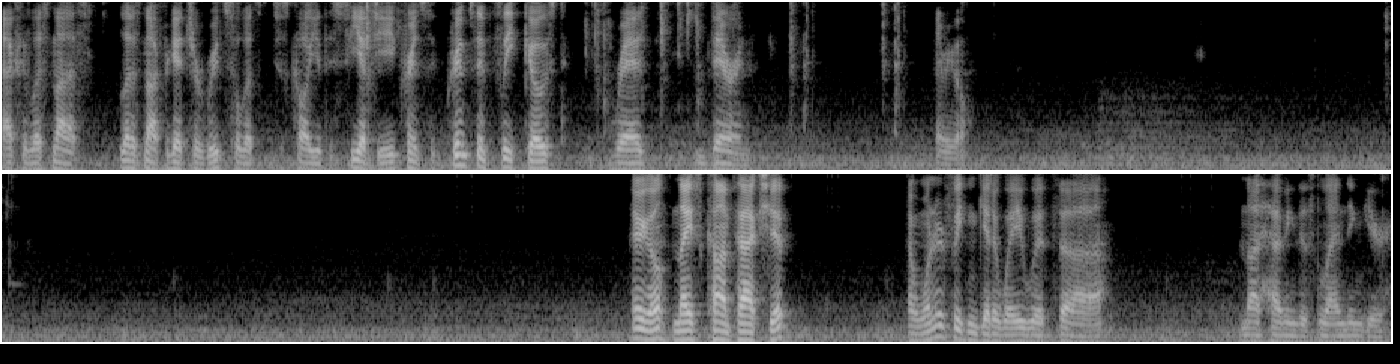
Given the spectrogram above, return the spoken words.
Actually, let's not let us not forget your roots. So let's just call you the CFG Crimson, Crimson Fleet Ghost Red Baron. There we go. There you go. Nice compact ship. I wonder if we can get away with uh, not having this landing gear.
